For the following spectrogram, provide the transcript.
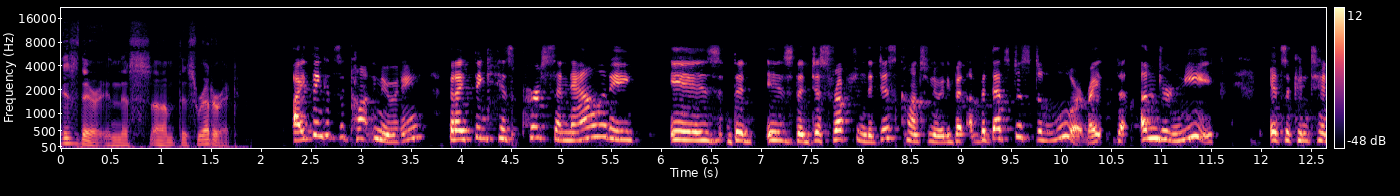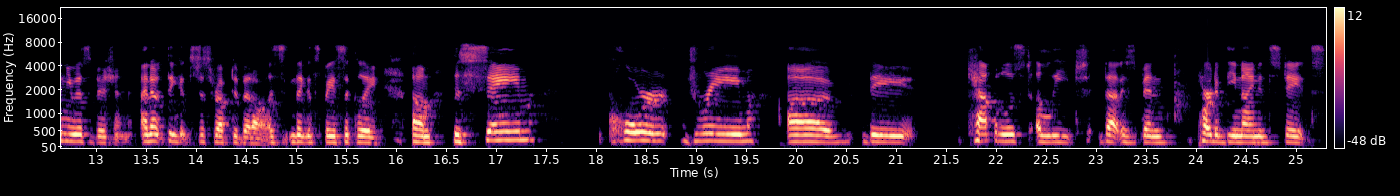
is there in this um, this rhetoric? I think it's a continuity, but I think his personality is the is the disruption, the discontinuity, but but that's just a lure, right? The underneath it's a continuous vision. I don't think it's disruptive at all. I think it's basically um, the same core dream of the capitalist elite that has been part of the United States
